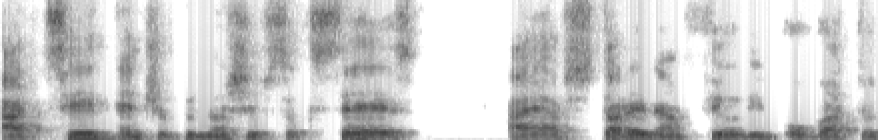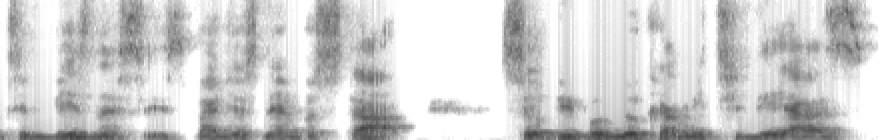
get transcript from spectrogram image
attained entrepreneurship success, I have started and failed in over 13 businesses, but I just never stop. So people look at me today as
